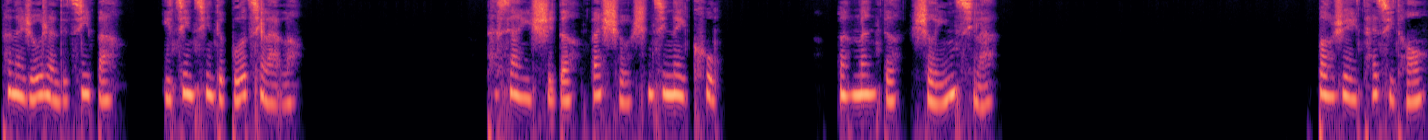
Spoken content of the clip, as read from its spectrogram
他那柔软的鸡巴也渐渐的勃起来了。他下意识的把手伸进内裤。慢慢的手淫起来。鲍瑞抬起头，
